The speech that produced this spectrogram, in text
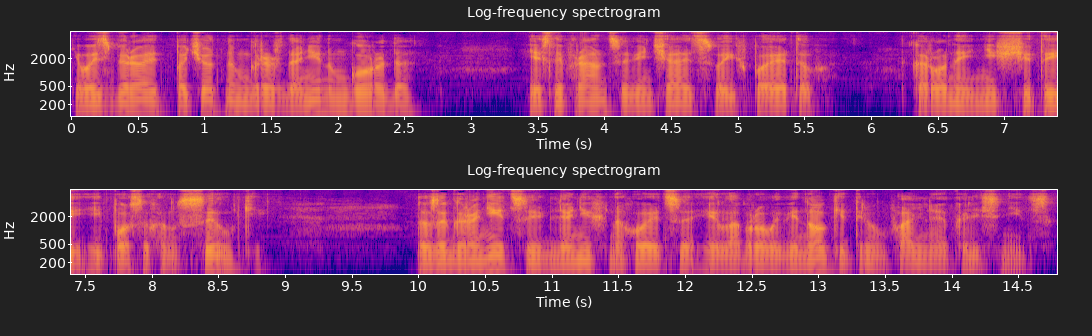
его избирают почетным гражданином города, если Франция венчает своих поэтов короной нищеты и посохом ссылки, то за границей для них находится и лавровый венок, и триумфальная колесница.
